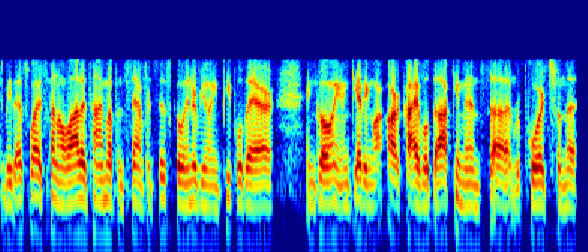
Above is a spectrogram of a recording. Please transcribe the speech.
to me. That's why I spent a lot of time up in San Francisco interviewing people there, and going and getting archival documents uh, and reports from the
